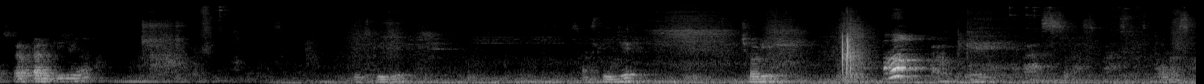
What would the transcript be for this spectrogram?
उस तरफ़ टर्न कीजिएगा कीजिए। सांस लीजिए। छोड़िए। ओके बस बस बस बस, थोड़ा सा।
